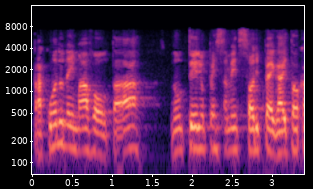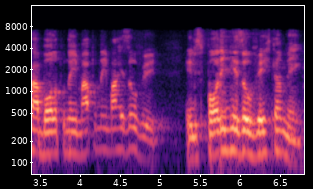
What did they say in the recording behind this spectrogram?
para quando o Neymar voltar, não terem o um pensamento só de pegar e tocar a bola para o Neymar, para o Neymar resolver. Eles podem resolver também,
